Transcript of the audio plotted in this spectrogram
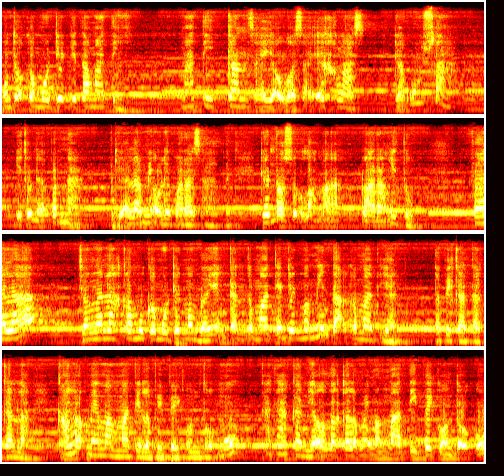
Untuk kemudian kita mati. Matikan saya ya Allah, saya ikhlas. Tidak usah. Itu tidak pernah dialami oleh para sahabat. Dan Rasulullah melarang itu. Fala, janganlah kamu kemudian membayangkan kematian dan meminta kematian tapi katakanlah, kalau memang mati lebih baik untukmu, katakan, ya Allah kalau memang mati baik untukku,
